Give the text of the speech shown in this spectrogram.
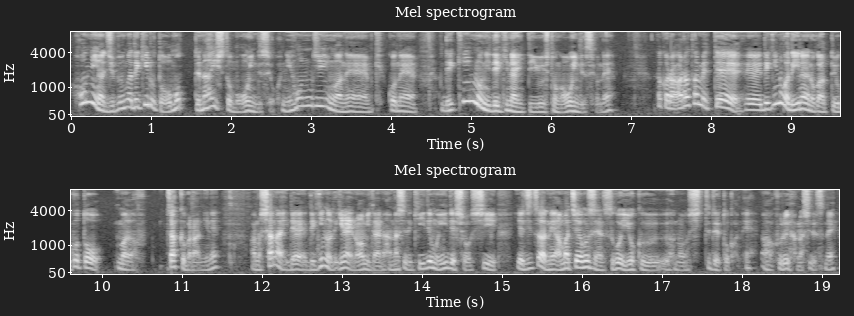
本人は自分ができると思ってない人も多いんですよ。日本人はね、結構ね、できんのにできないっていう人が多いんですよね。だから改めて、えー、できるのかできないのかっていうことを、まあ、ざっくばらんにね、あの、社内でできんのできないの？みたいな話で聞いてもいいでしょうし、いや、実はね、アマチュア無線すごいよく、あの、知っててとかね、あ、古い話ですね。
